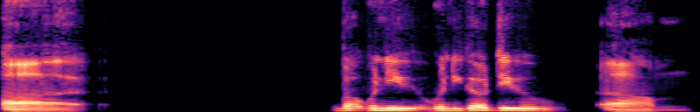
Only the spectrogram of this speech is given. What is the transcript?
Uh, but when you when you go do um,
